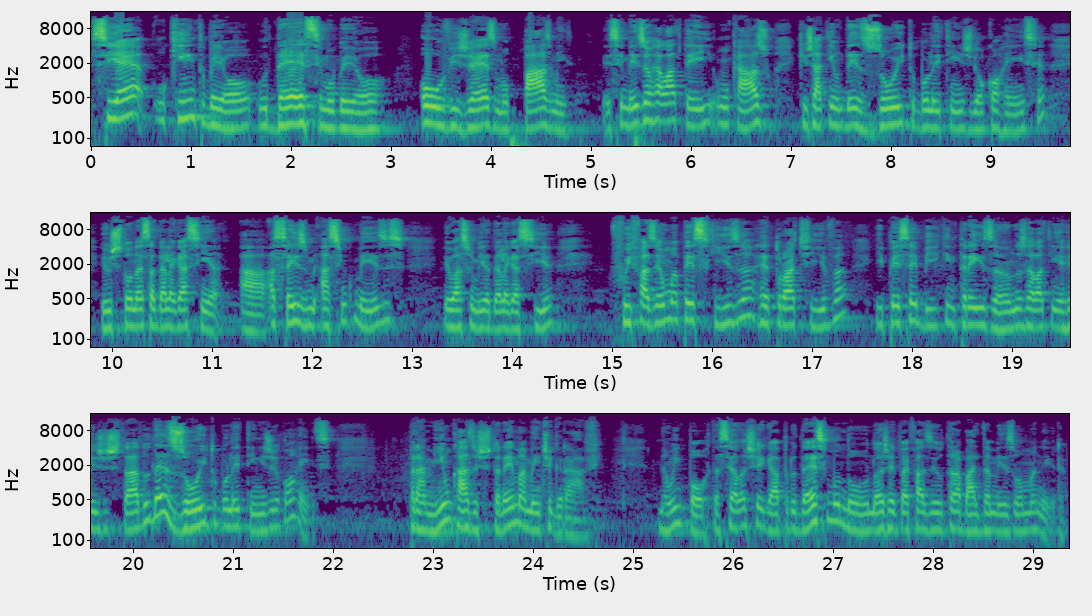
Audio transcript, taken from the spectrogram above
Se é o quinto BO, o décimo BO ou o vigésimo, pasmem, esse mês eu relatei um caso que já tinham 18 boletins de ocorrência. Eu estou nessa delegacia há, há, seis, há cinco meses eu assumi a delegacia, fui fazer uma pesquisa retroativa e percebi que em três anos ela tinha registrado 18 boletins de ocorrência. Para mim, um caso extremamente grave. Não importa, se ela chegar para o 19, a gente vai fazer o trabalho da mesma maneira.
